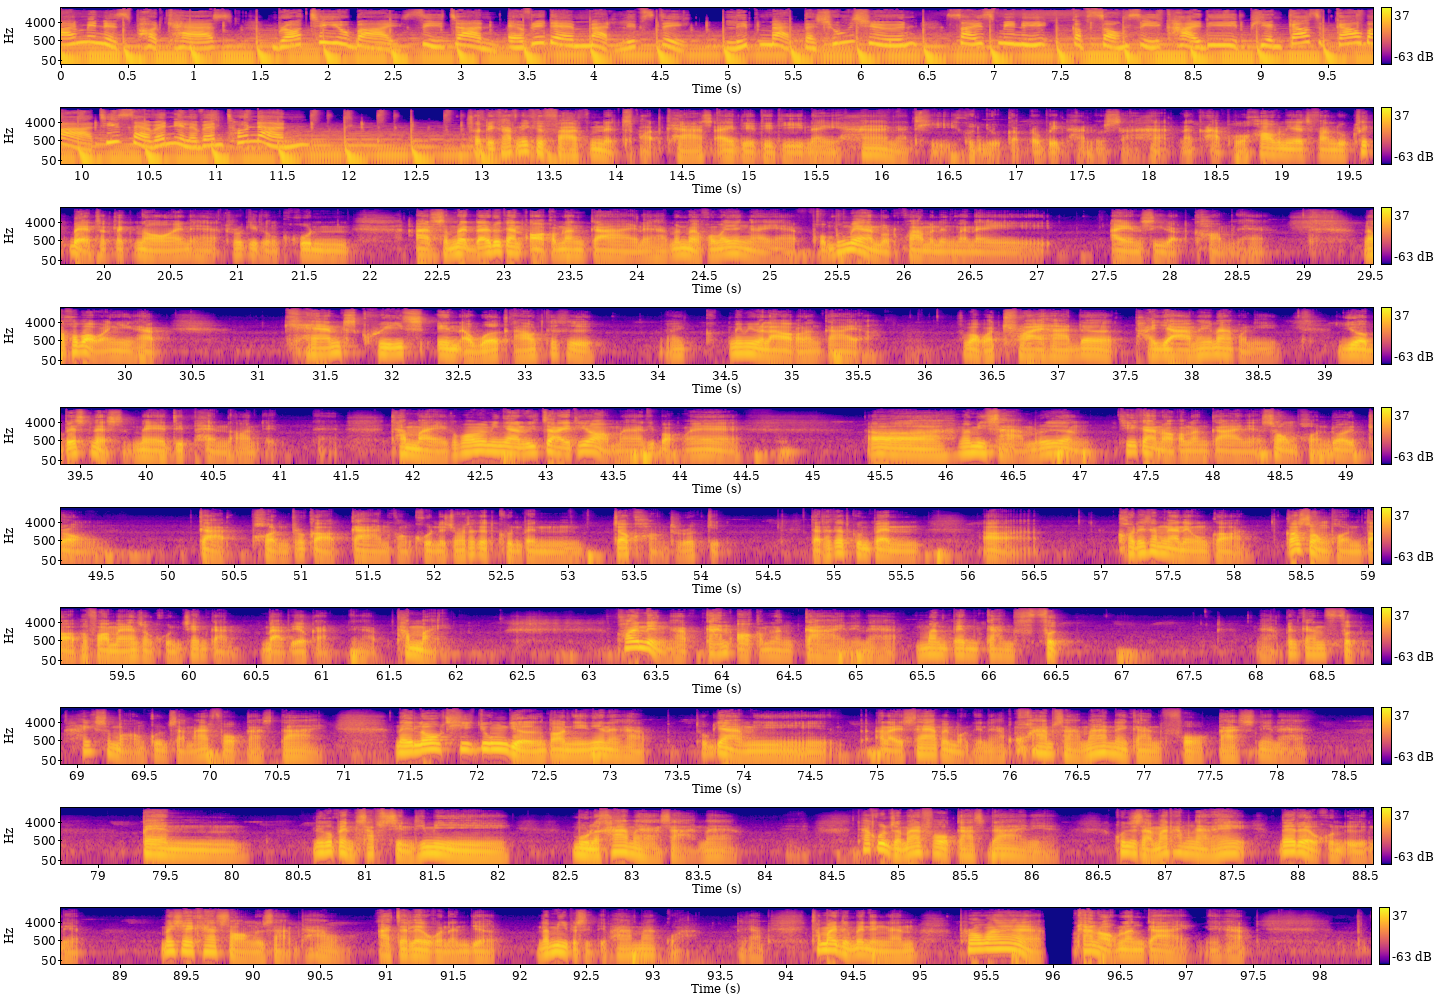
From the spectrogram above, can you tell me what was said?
5 minutes podcast brought to you by ศรีจันทร์ everyday matte lipstick lip matte แต่ชุ่มชื้น ไซส์มินิกับ 2 สีขายดีเพียง 99 บาทที่7 e เ e ่ e อเท่านั้น สวัสดีครับ นี่คือ 5 minutes podcast ไอเดียดีๆ ใน 5 นาที คุณอยู่กับประวิทยานุสาหะนะครับ หัวข้อวันนี้จะฟังดู clickbait สักเล็กน้อยนะฮะ ธุรกิจของคุณอาจสำเร็จได้ด้วยการออกกำลังกายนะครับ มันหมายความว่ายังไงฮะผมเพิ่งไปอ่านบทความมาหนึ่งมาใน inc.com นะฮะ แล้วเขาบอกว่าอย่างนี้ครับ can't squeeze in a workout ก็คือไม่มีเวลาออกกำลังกายเหรอเขาบอกว่า try harder พยายามให้มากกว่านี้ your business may depend on it ทำไมก็เพราะมันมีงานวิจัยที่ออกมาที่บอกว่าเออมันมี 3 เรื่องที่การออกกำลังกายเนี่ยส่งผลโดยตรงกับผลประกอบการของคุณโดยเฉพาะถ้าเกิดคุณเป็นเจ้าของธุรกิจ แต่ถ้าเกิดคุณเป็นคนที่ทำงานในองค์กร ก็ส่งผลต่อ performance ของคุณเช่นกัน แบบเดียวกันนะครับทำไม ข้อหนึ่งครับ การออกกำลังกายเนี่ยนะฮะมันเป็นการฝึกนะเป็นการฝึกให้สมองคุณสามารถโฟกัสได้ ในโลกที่ยุ่งเหยิงตอนนี้เนี่ยนะครับ ทุกอย่างมีอะไรแทรกไปหมดเนี่ยนะครับ ความสามารถในการโฟกัสเนี่ยนะฮะเป็นเรียกว่าเป็นทรัพย์สินที่มีมูลค่ามหาศาลมาก ถ้าคุณสามารถโฟกัสได้เนี่ย คุณจะสามารถทำงานให้ได้เร็วคนอื่นเนี่ยไม่ใช่แค่ 2 หรือ 3 เท่า อาจจะเร็วกว่านั้นเยอะ และมีประสิทธิภาพมากกว่านะครับทำไมถึงเป็นอย่างนั้น เพราะว่าการออกกำลังกายนะครับ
